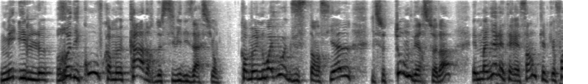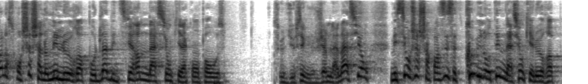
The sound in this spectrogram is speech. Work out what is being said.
mais il le redécouvre comme un cadre de civilisation comme un noyau existentiel, il se tourne vers cela. Et de manière intéressante, quelquefois, lorsqu'on cherche à nommer l'Europe, au-delà des différentes nations qui la composent, parce que Dieu sait que j'aime la nation, mais si on cherche à penser cette communauté de nations qui est l'Europe,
